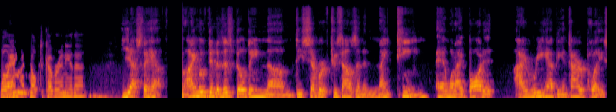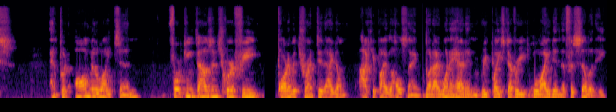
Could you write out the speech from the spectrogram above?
Will Right. Ameren help to cover any of that? Yes, they have. I moved into this building um, December of 2019. And when I bought it, I rehabbed the entire place and put all new lights in, 14,000 square feet. Part of it's rented. I don't occupy the whole thing, but I went ahead and replaced every light in the facility.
